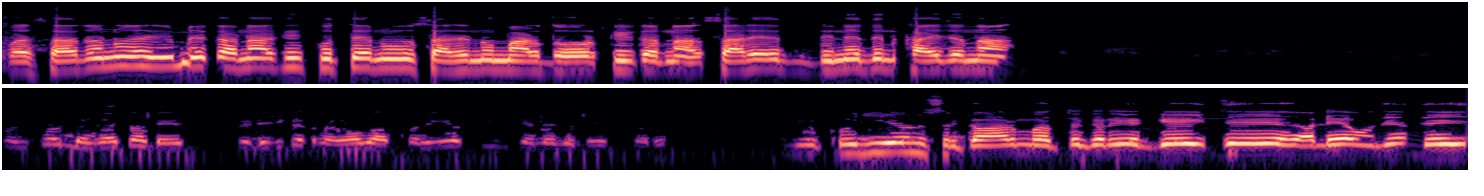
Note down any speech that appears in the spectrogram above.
प्रशासन ਨੂੰ ਇਹ ਮੈਂ ਕਹਿਣਾ ਕਿ ਕੁੱਤੇ ਨੂੰ ਸਾਰੇ ਨੂੰ ਮਾਰ ਦੋ ਔਰ ਕੀ ਕਰਨਾ ਸਾਰੇ ਦਿਨੇ ਦਿਨ ਖਾਈ ਜਾਣਾ ਕੋਈ ਲਗਾ ਤੁਹਾਡੇ ਪਿੰਡ 'ਚ ਘਟਨਾਵਾਂ ਵਾਪਰ ਰਹੀਆਂ ਕੀ ਕਹਿਣਾ ਚਾਹੁੰਦੇ ਹੋ ਇਸ ਬਾਰੇ ਦੇਖੋ ਜੀ ਹੁਣ ਸਰਕਾਰ ਮਦਦ ਕਰੇ ਅੱਗੇ ਇੱਥੇ ਸਾਡੇ ਆਉਂਦੇ ਹੁੰਦੇ ਸੀ,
